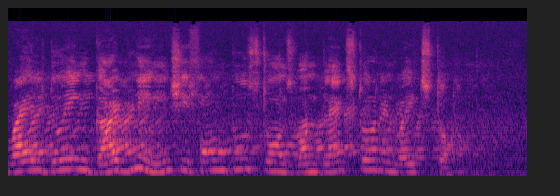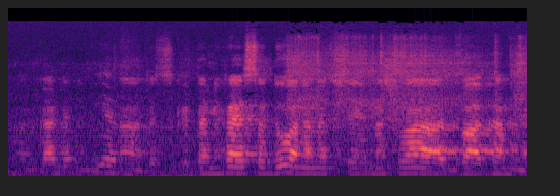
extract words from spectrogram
While doing gardening, she found two stones, one black stone and white stone. Гардене? Yes. А, то есть, когда играя в саду, она нашла два камня.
